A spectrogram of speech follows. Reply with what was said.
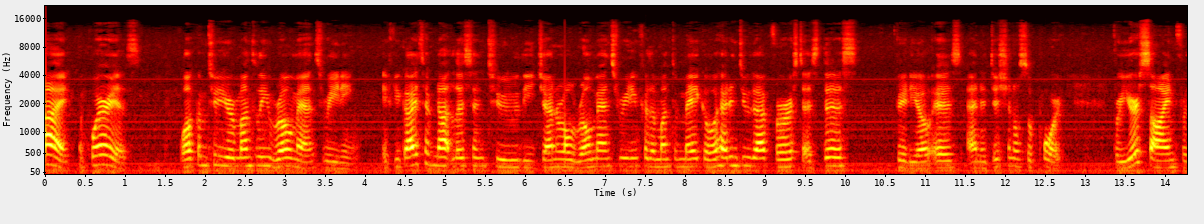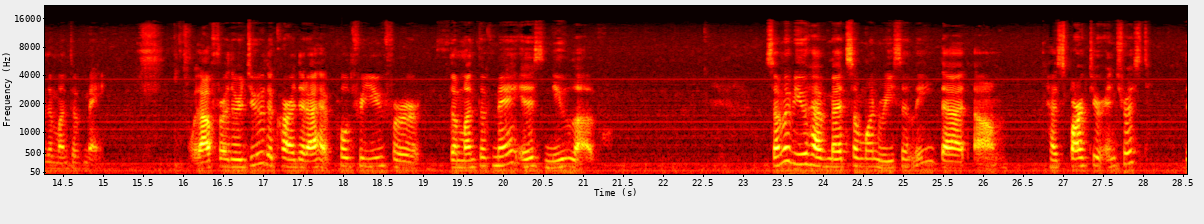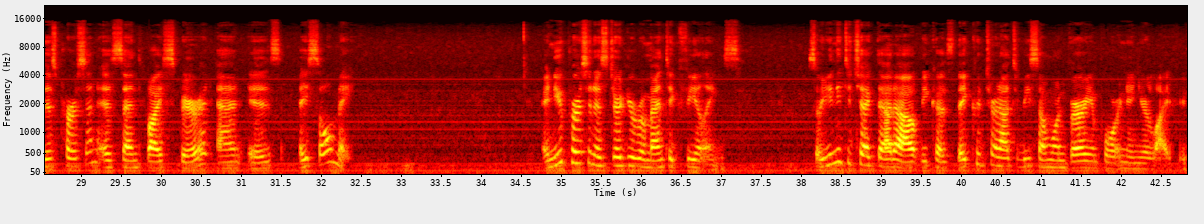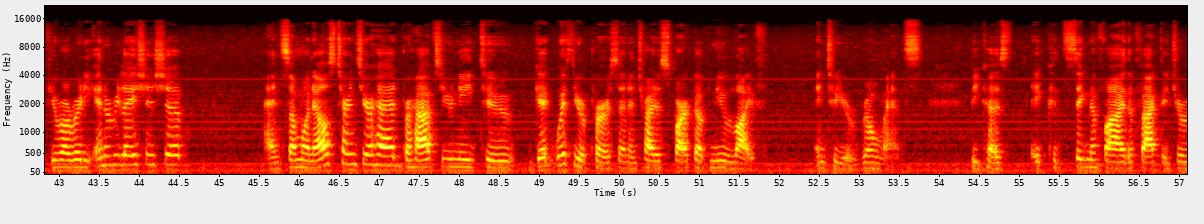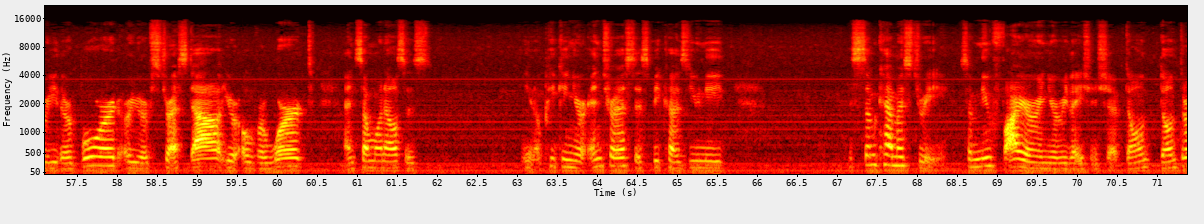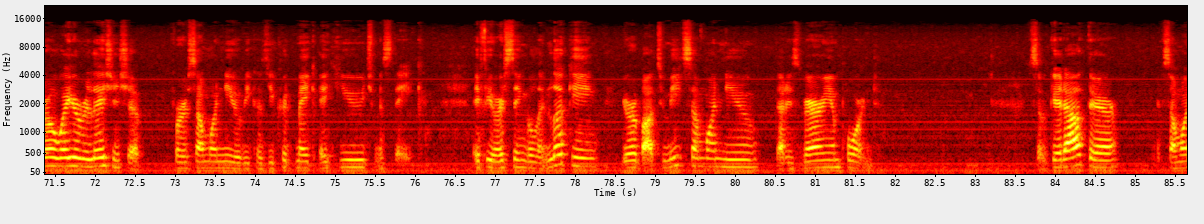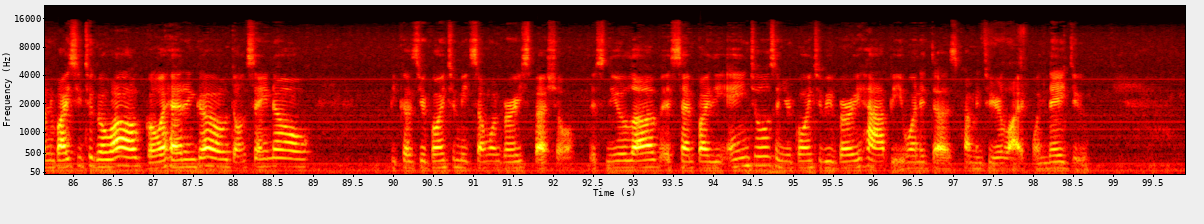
Hi, Aquarius. Welcome to your monthly romance reading. If you guys have not listened to the general romance reading for the month of May, go ahead and do that first as this video is an additional support for your sign for the month of May. Without further ado, the card that I have pulled for you for the month of May is New Love. Some of you have met someone recently that um, has sparked your interest this person is sent by spirit and is a soulmate. A new person has stirred your romantic feelings. So you need to check that out because they could turn out to be someone very important in your life. If you're already in a relationship and someone else turns your head, perhaps you need to get with your person and try to spark up new life into your romance because it could signify the fact that you're either bored or you're stressed out, you're overworked, and someone else is, you know, piquing your interest is because you need some chemistry, some new fire in your relationship. Don't don't throw away your relationship for someone new because you could make a huge mistake. If you are single and looking, you're about to meet someone new. That is very important. So get out there, someone invites you to go out, go ahead and go. Don't say no because you're going to meet someone very special. This new love is sent by the angels and you're going to be very happy when it does come into your life, when they do.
